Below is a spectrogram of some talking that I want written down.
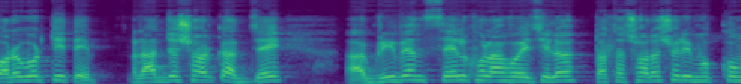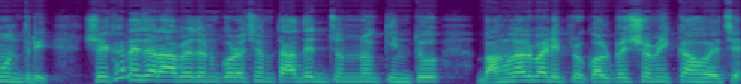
পরবর্তীতে রাজ্য সরকার যে গ্রিভেন্স সেল খোলা হয়েছিল তথা সরাসরি মুখ্যমন্ত্রী। সেখানে যারা আবেদন করেছেন তাদের জন্য কিন্তু বাংলার বাড়ি প্রকল্পের সমীক্ষা হয়েছে।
